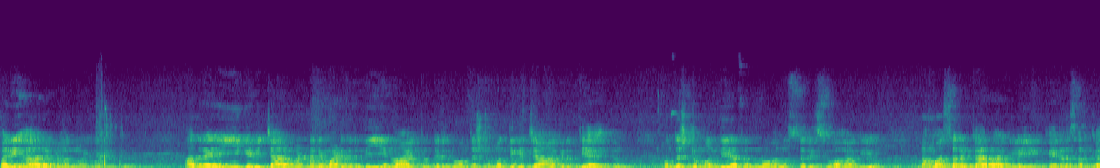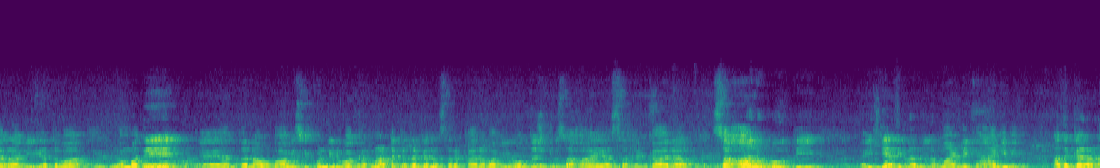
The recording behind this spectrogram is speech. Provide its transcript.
ಪರಿಹಾರಗಳನ್ನು ಹೇಳಿದ್ದು. ಆದರೆ ಈಗ ವಿಚಾರ ಮಂಡನೆ ಮಾಡಿದ್ರಿಂದ ಏನು ಆಯಿತು ಅಂತ ಹೇಳಿದ್ರು ಒಂದಷ್ಟು ಮಂದಿಗೆ ಜಾಗೃತಿ ಆಯಿತು. ಒಂದಷ್ಟು ಮಂದಿ ಅದನ್ನು ಅನುಸರಿಸುವ ಹಾಗೆಯೂ ನಮ್ಮ ಸರ್ಕಾರ ಆಗಲಿ, ಕೇರಳ ಸರ್ಕಾರ ಆಗಲಿ ಅಥವಾ ನಮ್ಮದೇ ಅಂತ ನಾವು ಭಾವಿಸಿಕೊಂಡಿರುವ ಕರ್ನಾಟಕದ ಘನ ಸರ್ಕಾರವಾಗಲಿ ಒಂದಷ್ಟು ಸಹಾಯ, ಸಹಕಾರ, ಸಹಾನುಭೂತಿ ಇತ್ಯಾದಿಗಳನ್ನೆಲ್ಲ ಮಾಡಲಿಕ್ಕೆ ಆಗಿವೆ. ಆದ ಕಾರಣ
